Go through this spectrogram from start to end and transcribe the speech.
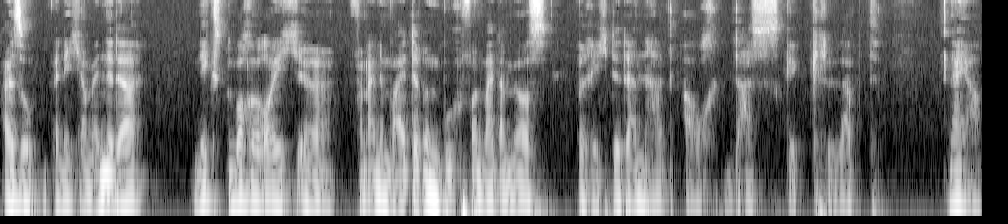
Also, wenn ich am Ende der nächsten Woche euch äh, von einem weiteren Buch von Walter Mörs berichte, dann hat auch das geklappt. Naja,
